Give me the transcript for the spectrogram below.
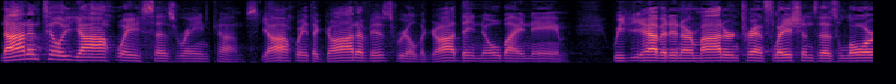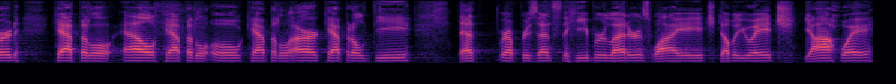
Not until Yahweh says rain comes. Yahweh, the God of Israel, the God they know by name. We have it in our modern translations as Lord, capital L, capital O, capital R, capital D. That represents the Hebrew letters YH, WH, Yahweh.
